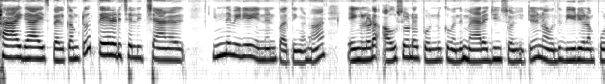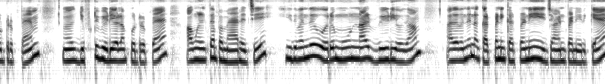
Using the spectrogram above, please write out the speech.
Hi guys welcome to Theradi Chelli channel இந்த வீடியோ என்னன்னு பார்த்தீங்கன்னா எங்களோட ஹவுஸ் ஓனர் பொண்ணுக்கு வந்து மேரேஜின்னு சொல்லிட்டு நான் வந்து வீடியோலாம் போட்டிருப்பேன். கிஃப்ட் வீடியோலாம் போட்டிருப்பேன். அவங்களுக்கு தான் இப்போ மேரேஜ் இது வந்து ஒரு மூணு நாள் வீடியோ தான். அதை வந்து நான் கட் பண்ணி கட் பண்ணி ஜாயின் பண்ணியிருக்கேன்.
